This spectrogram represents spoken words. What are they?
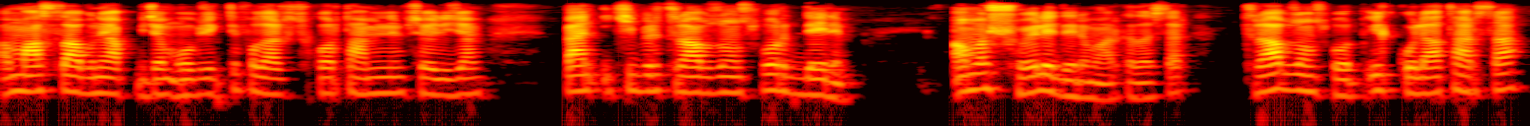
Ama asla bunu yapmayacağım. Objektif olarak skor tahminimi söyleyeceğim. Ben 2-1 Trabzonspor derim. Ama şöyle derim arkadaşlar. Trabzonspor ilk golü atarsa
